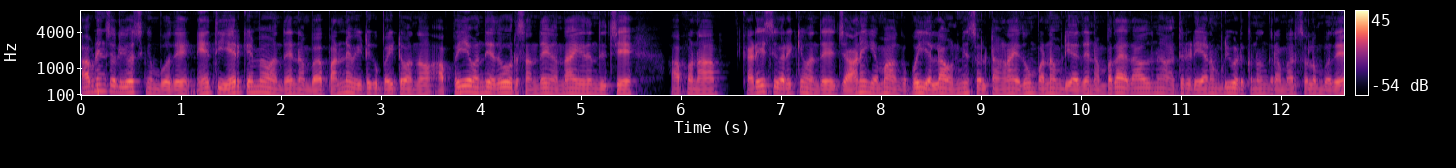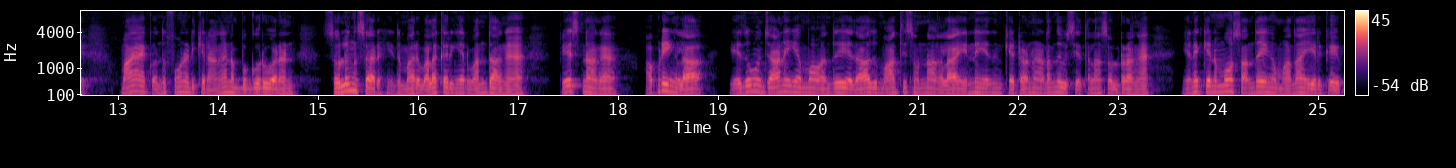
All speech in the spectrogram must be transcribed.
அப்படின்னு சொல்லி யோசிக்கும்போது, நேற்று ஏற்கனவே வந்து நம்ம பண்ண வீட்டுக்கு போயிட்டு வந்தோம். அப்போயே வந்து ஏதோ ஒரு சந்தேகம் தான் இருந்துச்சு. அப்போ நான் கடைசி வரைக்கும் வந்து ஜானகி அம்மா போய் எல்லா உண்மையும் சொல்லிட்டாங்கன்னா, எதுவும் பண்ண முடியாது. நம்ம தான் ஏதாவதுன்னு அதிரடியான முடிவு எடுக்கணுங்கிற மாதிரி சொல்லும்போது, மாயாவுக்கு வந்து ஃபோன் அடிக்கிறாங்க நம்ம குருவரன். சொல்லுங்க சார். இது மாதிரி வழக்கறிஞர் வந்தாங்க, பேசினாங்க அப்படிங்களா? எதுவும் ஜானகி அம்மா வந்து ஏதாவது மாற்றி சொன்னாங்களா? என்ன ஏதுன்னு கேட்டோனே நடந்த விஷயத்தெல்லாம் சொல்கிறாங்க எனக்கு என்னமோ சந்தேகமாக தான் இருக்குது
